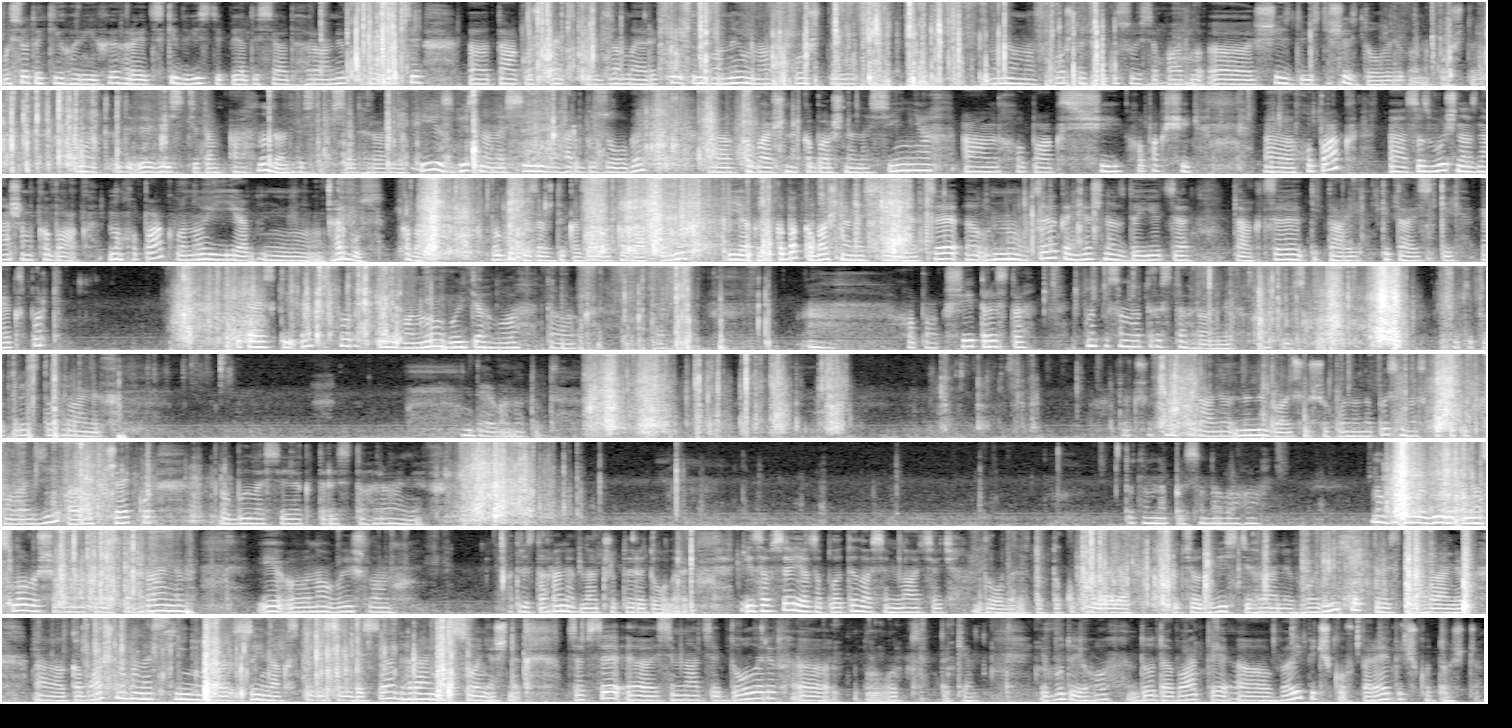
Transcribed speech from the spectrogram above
Ось такі горіхи грецькі, 250 грамів. Полиці. Також експорт з Америки. І вони у нас коштують. Вони у нас коштують, фокусуйся, падло, е, 6200, 6 доларів вони коштують. От, 200 там, а, ну да, 250 грамів. І, звісно, насіння гарбузове, е, кабашне, кабашне насіння, а, хопак-щі, хопак-щі. Е, Хопак е, созвучно з нашим кабак. Ну, хопак, воно і є гарбуз, кабак. Бабуся завжди казала кабак. Тому і я кажу, кабак, кабашне насіння. Це, ну, це, звісно, здається, так, це Китай, китайський експорт. Китайський експорт, і воно витягло так. Зараз. А, Хопак, ще й 300. Тут написано 300 грамів. А тут? Що, типу, 300 грамів. Де воно тут? Тут щось ніхера не, не, не бачу, щоб воно написано, скільки тут по вазі, але в чеку пробилося як 300 грамів. Тут не написана вага. Ну, будемо вірити на слово, що воно 300 грамів. І воно вийшло 300 грамів на 4 долари. І за все я заплатила 17 доларів. Тобто купила я оцю 200 грамів горіхів, 300 грамів е, кабашного насіння, цинок 180 грамів, соняшник. Це все е, 17 доларів. е, От таке. І буду його додавати е, в випічку, в перепічку тощо.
